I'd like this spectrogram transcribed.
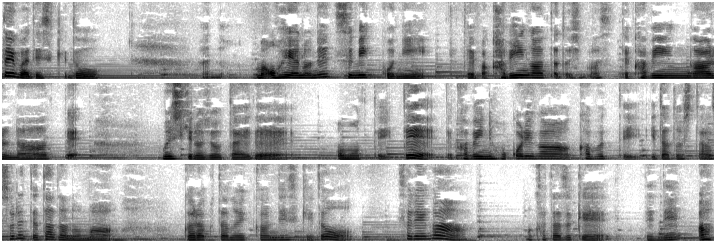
例えばですけどあの、まあ、お部屋のね隅っこに例えば花瓶があったとします。で花瓶があるなーって無意識の状態で思っていてで花瓶にほこりがかぶっていたとしたらそれってただのまあガラクタの一環ですけどそれが片付けでねあ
